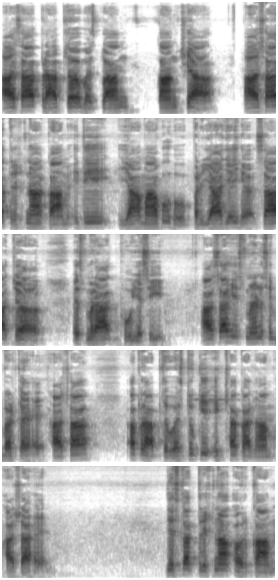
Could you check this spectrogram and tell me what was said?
आशा प्राप्त वस्वाकांक्षा आशा तृष्णा काम इति यामाहु पर्याय सा च स्मराद भूयसी। आशा ही स्मरण से बढ़कर है। आशा अप्राप्त वस्तु की इच्छा का नाम आशा है, जिसका तृष्णा और काम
